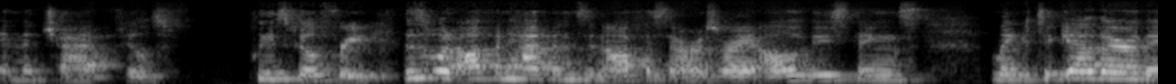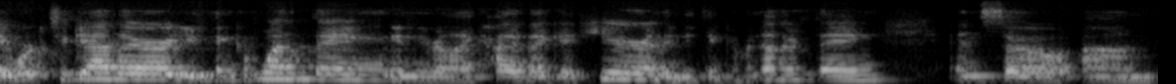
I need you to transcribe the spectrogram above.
in the chat? Feels please feel free. This is what often happens in office hours, right? All of these things link together, they work together. You think of one thing and you're like, how did I get here? And then you think of another thing. And so um,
